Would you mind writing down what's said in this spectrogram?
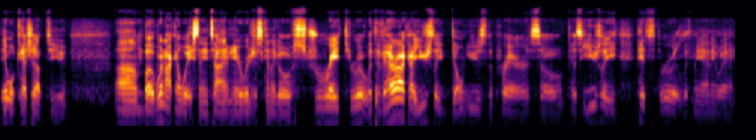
it will catch up to you. Um, but we're not going to waste any time here. We're just going to go straight through it. With Verac, I usually don't use the prayer, so because he usually hits through it with me anyway.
